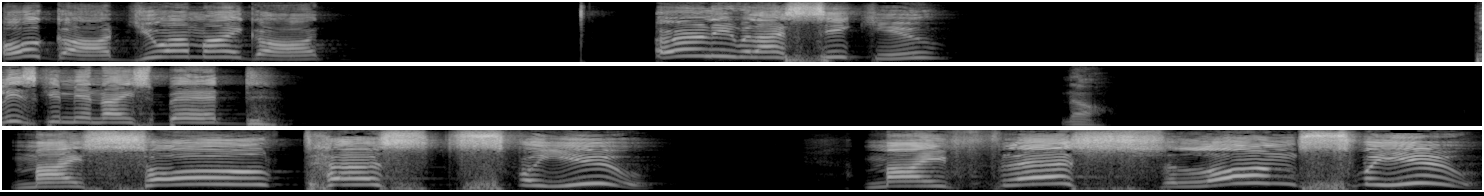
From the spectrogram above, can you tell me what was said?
Oh God, you are my God. Early will I seek you. Please give me a nice bed No. My soul thirsts for you. My flesh longs for you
